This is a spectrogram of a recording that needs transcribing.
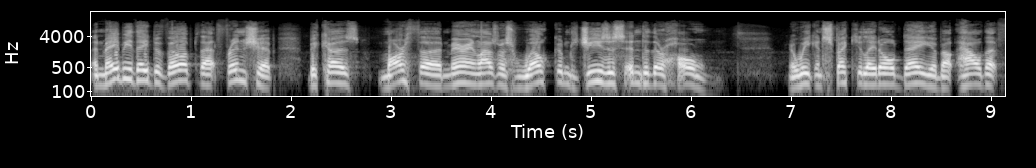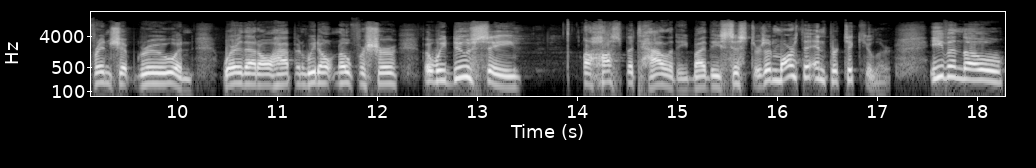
And maybe they developed that friendship because Martha and Mary and Lazarus welcomed Jesus into their home. And we can speculate all day about how that friendship grew and where that all happened. We don't know for sure, but we do see a hospitality by these sisters, and Martha in particular. Even though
